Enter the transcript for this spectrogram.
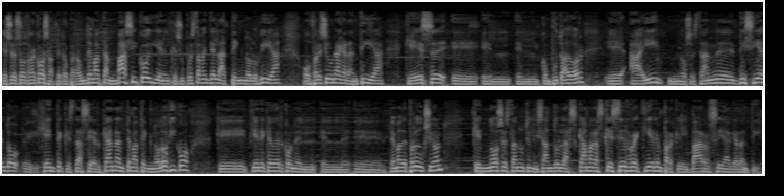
eso es otra cosa, pero para un tema tan básico y en el que supuestamente la tecnología ofrece una garantía, que es eh, eh, el, computador, ahí nos están diciendo gente que está cercana al tema tecnológico, que tiene que ver con el tema de producción, que no se están utilizando las cámaras que se requieren para que el bar sea garantía.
